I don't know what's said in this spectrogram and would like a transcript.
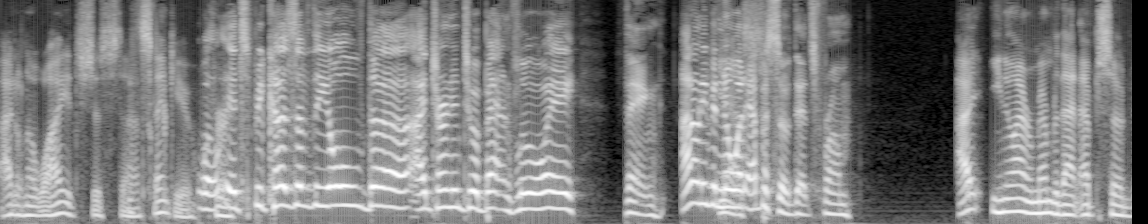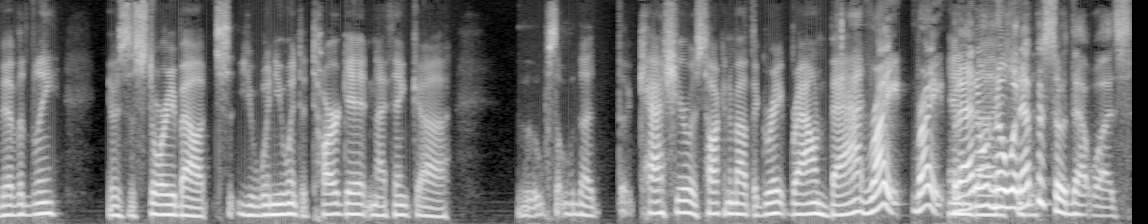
I don't know why. It's just uh, thank you. Well, for- it's because of the old uh, "I turned into a bat and flew away" thing. I don't even know what episode that's from. I you know I remember that episode vividly. It was a story about you when you went to Target, and I think uh, the the cashier was talking about the great brown bat. Right, right. But I don't uh, know what episode that was.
